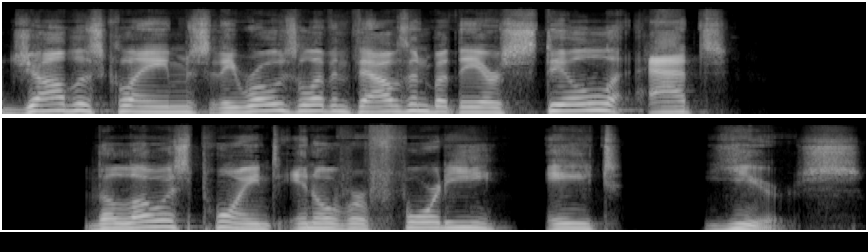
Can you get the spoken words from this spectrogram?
Jobless claims they rose eleven thousand, but they are still at the lowest point in over forty-eight years.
